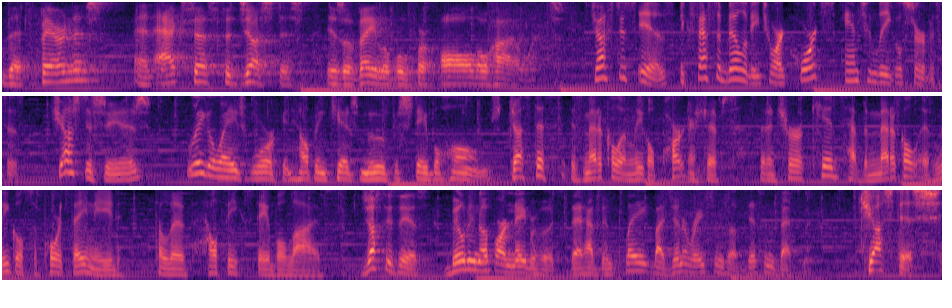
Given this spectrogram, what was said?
that fairness and access to justice is available for all Ohioans. Justice is accessibility to our courts and to legal services. Justice is legal aid's work in helping kids move to stable homes. Justice is medical and legal partnerships that ensure kids have the medical and legal support they need to live healthy, stable lives. Justice is building up our neighborhoods that have been plagued by generations of disinvestment. Justice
